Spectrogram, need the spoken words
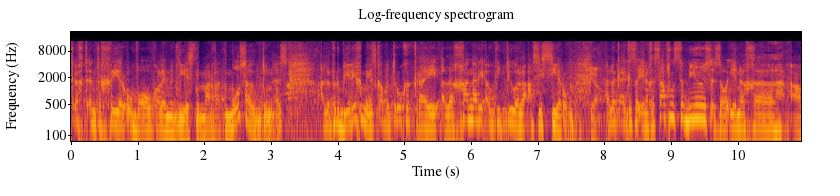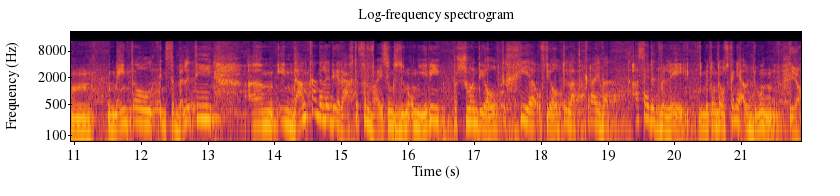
terug te integreer op waar ook al hy moet wees nie, maar wat Moshoop doen is, hulle probeer die gemeenskap betrokke kry. Hulle gaan na die ouetjie toe, hulle assesseer hom. Ja. Hulle kyk as daar enige substance abuse, is daar enige um mental instability, um en dan kan hulle die regte verwysings doen om hierdie persoon die hulp te gee of die hulp te laat kry wat as hy dit wil hê. Jy moet ons kan nie ou doen nie. Ja.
